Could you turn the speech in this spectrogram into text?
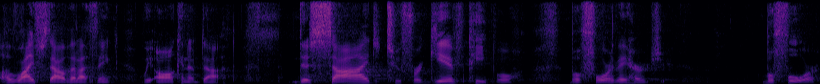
a lifestyle that I think we all can adopt. Decide to forgive people before they hurt you. Before.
